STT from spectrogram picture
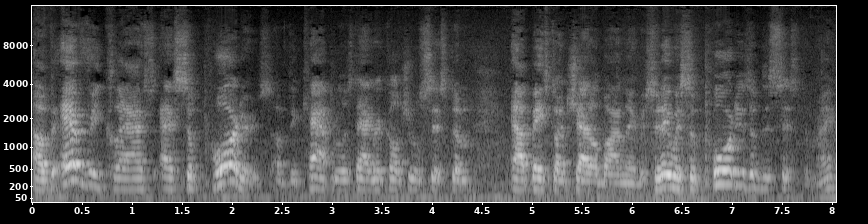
of every class as supporters of the capitalist agricultural system uh, based on chattel bond labor. So they were supporters of the system, right?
